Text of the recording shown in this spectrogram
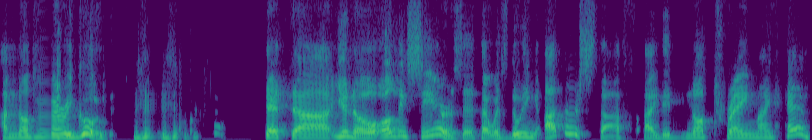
I'm not very good. that, uh, you know, all these years that I was doing other stuff, I did not train my hand.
